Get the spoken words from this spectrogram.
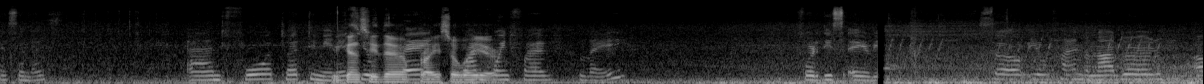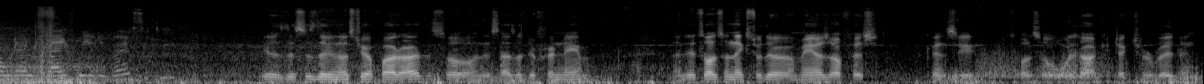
SMS. And for 30 minutes, can see the price over here. 1.5 lei for this area. So you'll find another Aurel Vlaicu University. Yes, this is the University of Arad. So this has a different name, and it's also next to the mayor's office. You can see it's also old architecture building.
